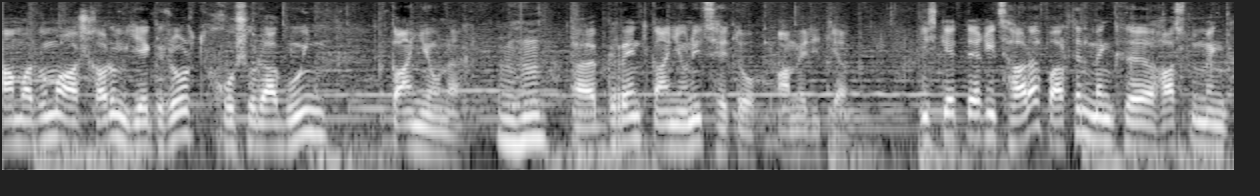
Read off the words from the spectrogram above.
համարվում է աշխարհում երկրորդ խոշորագույն կանյոնը։ Ահա Grand Canyon-ից հետո ամերիկյան։ Իսկ այդտեղից հարավ արդեն մենք հասնում ենք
